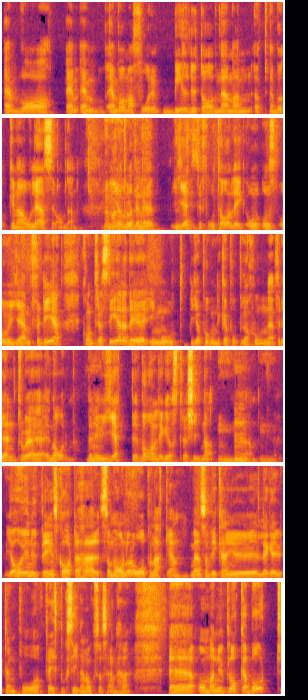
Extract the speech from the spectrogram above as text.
än vad, än, än, än vad man får en bild utav när man öppnar böckerna och läser om den. Men man jag tror att den är jättefåtalig och, och, och jämför det, kontrastera det emot japonikapopulationen för den tror jag är enorm. Den är ju jättevanlig i östra Kina. Mm. den. Mm. Jag har ju en utbredningskarta här som har några år på nacken. Men som vi kan ju lägga ut den på Facebook-sidan också sen här. Eh, om man nu plockar bort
